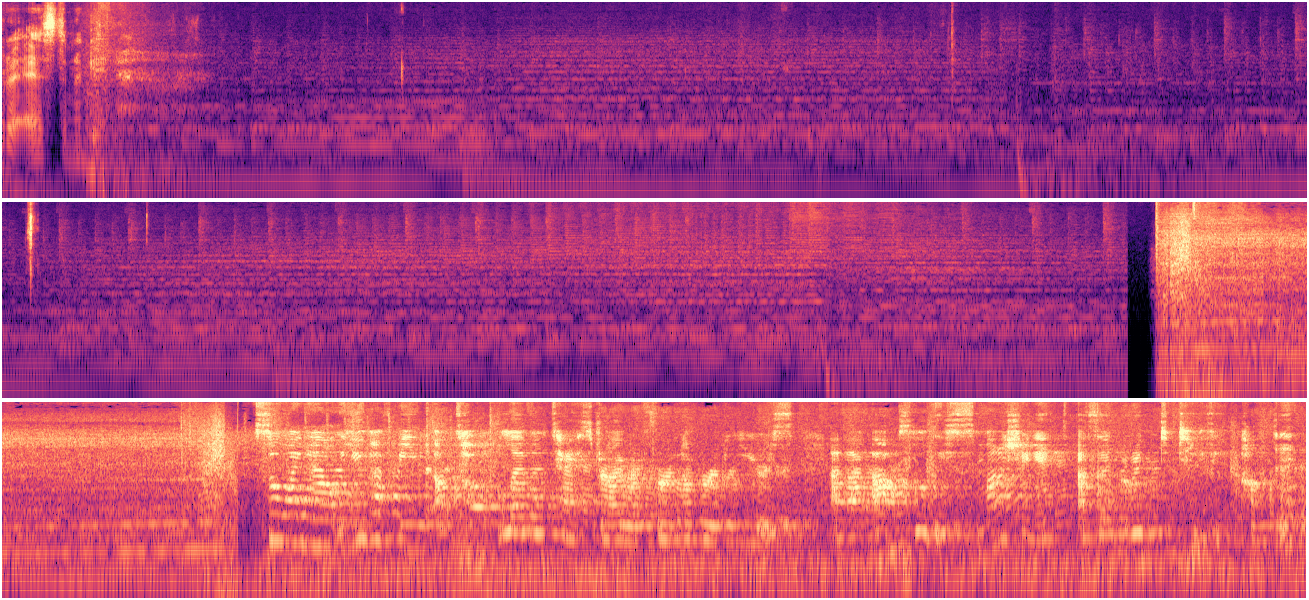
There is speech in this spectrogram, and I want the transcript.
For the Aston again. You have been a top level test driver for a number of years, and I'm absolutely smashing it as a grid TV pundit.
